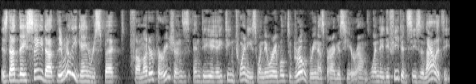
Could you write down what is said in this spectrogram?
is that they say that they really gained respect from other Parisians in the 1820s when they were able to grow green asparagus year round, when they defeated seasonality.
